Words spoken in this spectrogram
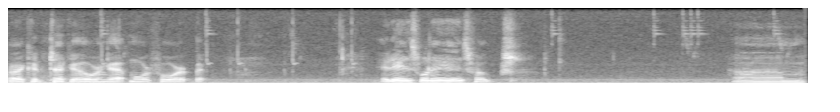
Probably could have took it over and got more for it, but it is what it is, folks. Um,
